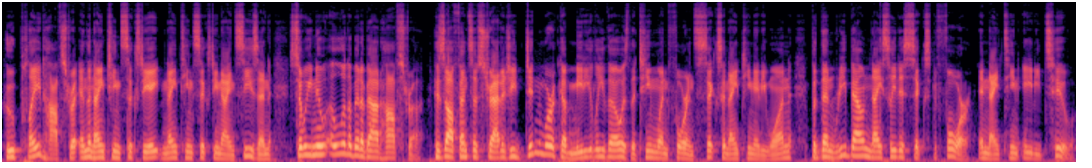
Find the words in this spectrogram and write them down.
who played Hofstra in the 1968 1969 season, so he knew a little bit about Hofstra. His offensive strategy didn't work immediately, though, as the team went 4 and 6 in 1981, but then rebound nicely to 6 and 4 in 1982.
